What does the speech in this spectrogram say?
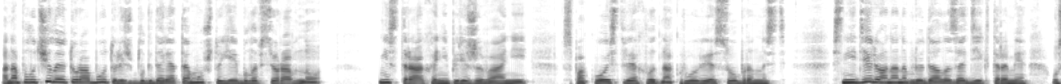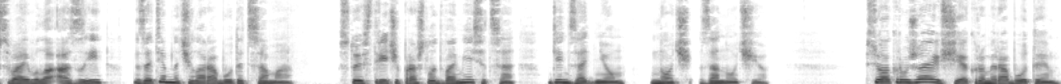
Она получила эту работу лишь благодаря тому, что ей было все равно. Ни страха, ни переживаний, спокойствие, хладнокровие, собранность. С неделю она наблюдала за дикторами, усваивала азы, затем начала работать сама. С той встречи прошло два месяца, день за днем, ночь за ночью. Все окружающее, кроме работы,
